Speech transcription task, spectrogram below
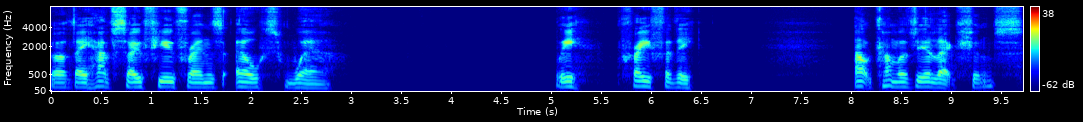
but they have so few friends elsewhere. We pray for the outcome of the elections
